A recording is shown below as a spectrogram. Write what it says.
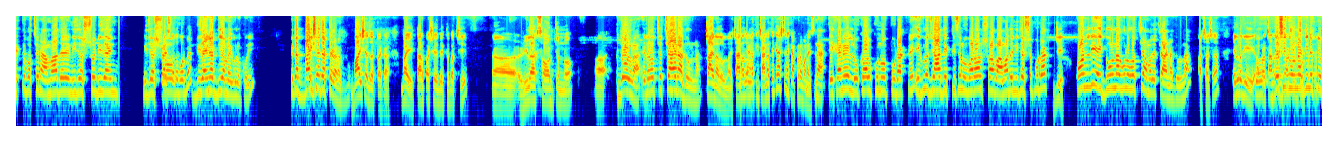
দেখতে পাচ্ছেন আমাদের নিজস্ব ডিজাইন নিজস্ব প্রাইস কত পড়বে? ডিজাইনার দিয়ে আমরা এগুলো করি। এটা বাইশ হাজার টাকা রাখব। বাইশ হাজার টাকা। ভাই তার পাশে দেখতে পাচ্ছি রিল্যাক্স হওয়ার জন্য দোলনা এটা হচ্ছে চায়না দোলনা। চায়না দোলনা। চায়না দোলনা কি চায়না থেকে আসছে নাকি আপনারা বানাইছেন? না এখানে লোকাল কোনো প্রোডাক্ট নেই। এগুলো যা দেখতেছেন ওভারঅল সব আমাদের নিজস্ব প্রোডাক্ট জি। অনলি এই দোলনাগুলো হচ্ছে আমাদের চায়না দোলনা। আচ্ছা আচ্ছা। এগুলো কি দেশি দোলনা কিনে কেউ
